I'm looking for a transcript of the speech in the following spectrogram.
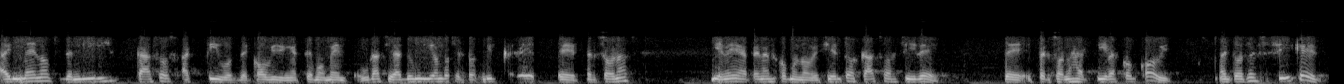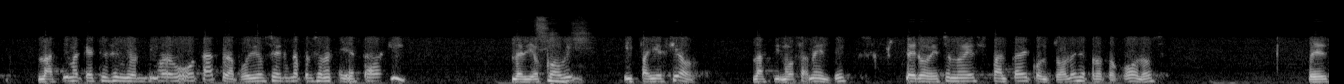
hay menos de mil casos activos de COVID en este momento. Una ciudad de un millón doscientos mil eh, eh, personas tiene apenas como 900 casos así de personas activas con COVID. Entonces sí que Lástima que este señor vino de Bogotá, pero ha podido ser una persona que ya estaba aquí. Le dio COVID y falleció, lastimosamente. Pero eso no es falta de controles, de protocolos. Pues,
